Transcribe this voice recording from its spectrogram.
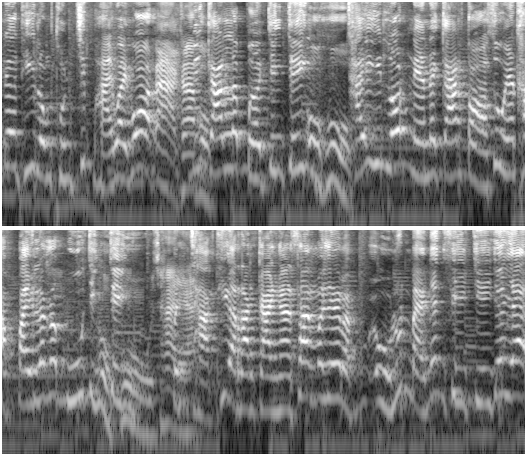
เดอร์ที่ลงทุนชิบหายไวายวอด อ่าครับมีการระเบิดจริงโอ้โหใช้รถเนี่ยในการต่อสู้เนี่ยขับไปแล้วก็บู๊จริง โอ้โหใช่ๆเป็นฮะฉากที่อลังการงานสร้างไม่ใช่แบบโอ้รุ่นใหม่แม่งซีจีเยอะแยะ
